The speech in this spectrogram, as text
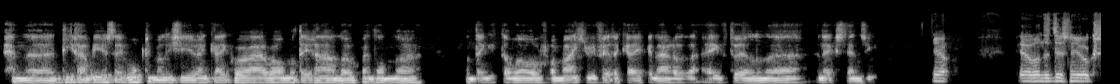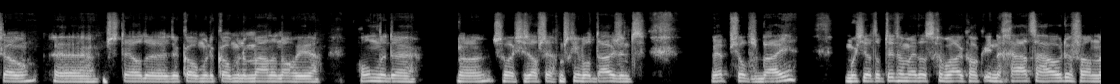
En uh, die gaan we eerst even optimaliseren en kijken waar we allemaal tegenaan lopen. En dan, uh, dan denk ik dan wel over een maandje weer verder kijken naar eventueel een, een extensie. Ja. ja, want het is nu ook zo. stel de, de komende, komende maanden nog weer honderden, nou, zoals je zelf zegt, misschien wel duizend webshops bij. Moet je dat op dit moment als gebruiker ook in de gaten houden van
